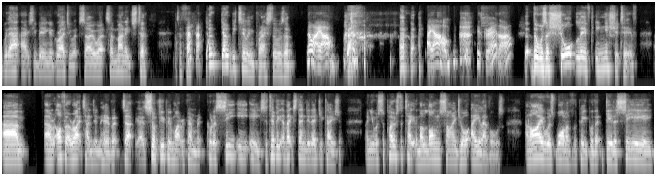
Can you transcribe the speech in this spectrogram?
without actually being a graduate. So, uh, so managed to to. Don't don't be too impressed. There was a No, I am. I am. It's great that. there was a short-lived initiative um uh, off at a right tangent here but uh, some few people might remember it called a cee certificate of extended education and you were supposed to take them alongside your a levels and I was one of the people that did a CEE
